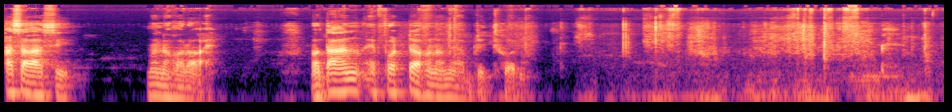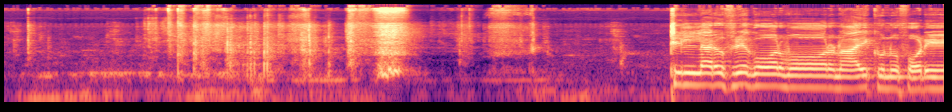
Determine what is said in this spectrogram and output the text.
কাছাকাছি মনে করা হয়। তান এফর্টটা এখন আমি আবৃত্তি করি। টিল্লার উপরে গড় মর নাই কোনো ফড়ি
